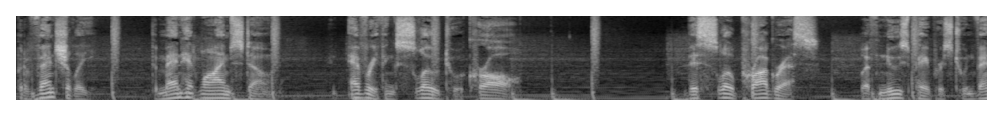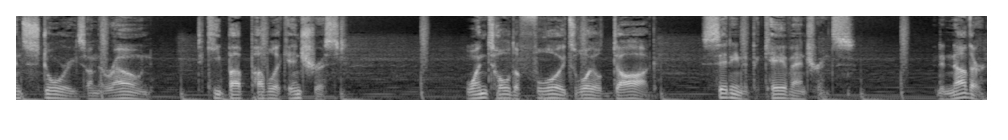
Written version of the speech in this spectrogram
but eventually, the men hit limestone and everything slowed to a crawl. This slow progress left newspapers to invent stories on their own to keep up public interest. One told of Floyd's loyal dog sitting at the cave entrance, and another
